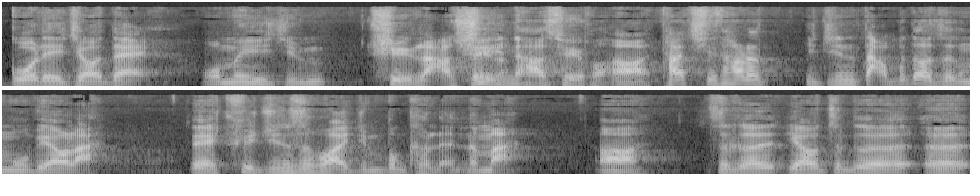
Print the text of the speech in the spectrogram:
国内交代，我们已经去纳粹了，去纳粹化。啊，他其他的已经达不到这个目标了，对，去军事化已经不可能了嘛，啊，这个要这个呃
